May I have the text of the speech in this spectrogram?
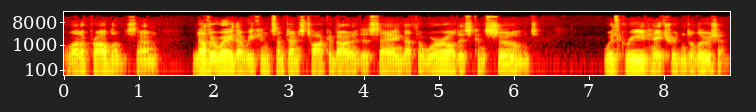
a lot of problems. And another way that we can sometimes talk about it is saying that the world is consumed with greed, hatred, and delusion.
